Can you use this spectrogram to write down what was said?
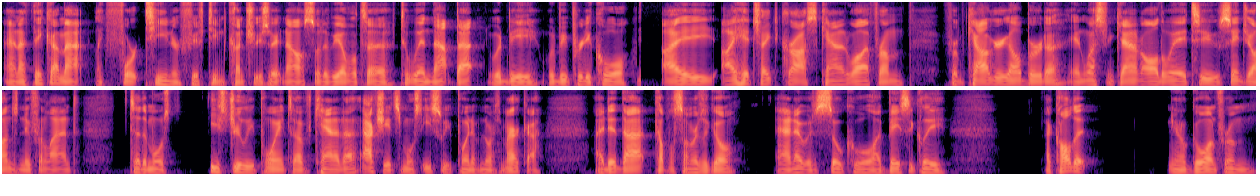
And I think I'm at like 14 or 15 countries right now. So to be able to to win that bet would be would be pretty cool. I I hitchhiked across Canada well, from from Calgary, Alberta, in Western Canada, all the way to St. John's, Newfoundland, to the most easterly point of Canada. Actually, it's the most easterly point of North America. I did that a couple summers ago, and it was so cool. I basically, I called it, you know, going from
